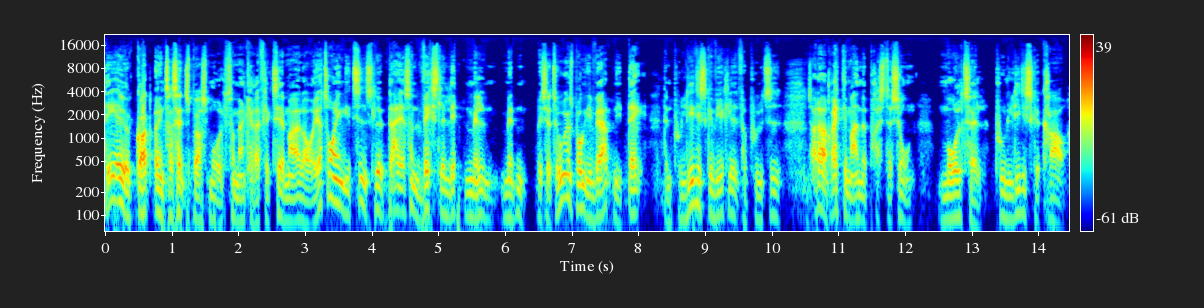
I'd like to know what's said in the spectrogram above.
Det er jo et godt og interessant spørgsmål, som man kan reflektere meget over. Jeg tror egentlig, i tidens løb, der har jeg sådan vekslet lidt mellem med den. Hvis jeg tager udgangspunkt i verden i dag, den politiske virkelighed for politiet, så er der rigtig meget med præstation, måltal, politiske krav,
